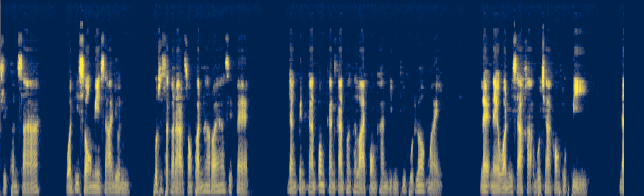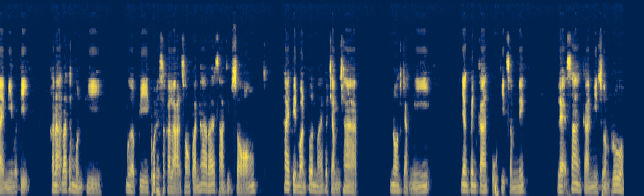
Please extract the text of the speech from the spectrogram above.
60 พรรษา วันที่ 2 เมษายน พุทธศักราช 2558 ยังเป็นการป้องกันการพังทลายของคันดินที่ขุดลอกใหม่ และในวันวิสาขบูชาของทุกปี ได้มีมติคณะรัฐมนตรี เมื่อปีพุทธศักราช 2532 ให้เป็นวันต้นไม้ประจำชาติ นอกจากนี้ยังเป็นการปลูกจิตสำนึก และสร้างการมีส่วนร่วม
